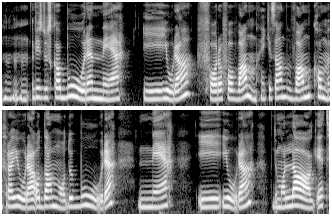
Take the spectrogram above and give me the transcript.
Hvis du skal bore ned i jorda for å få vann, ikke sant? Vann kommer fra jorda, og da må du bore ned i jorda. Du må lage et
